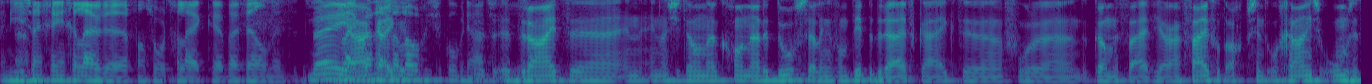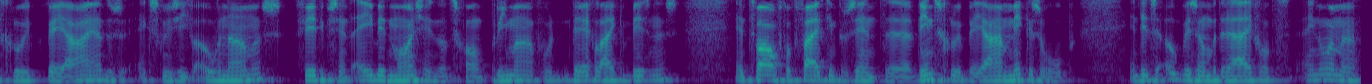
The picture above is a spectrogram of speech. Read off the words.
en hier zijn geen geluiden van soortgelijk eh, bij Velment. Het is Nee, blijkbaar ja, een hele logische combinatie. het draait eh, en, en als je dan ook gewoon naar de doelstellingen van dit bedrijf kijkt eh, voor de komende vijf jaar, 5 tot 8 procent organische omzetgroei per jaar, hè, dus exclusief overnames, 14 procent EBIT marge, dat is gewoon prima voor dergelijke business, en 12 tot 15 procent eh, winstgroei per jaar mikken ze op. En dit is ook weer zo'n bedrijf wat enorme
